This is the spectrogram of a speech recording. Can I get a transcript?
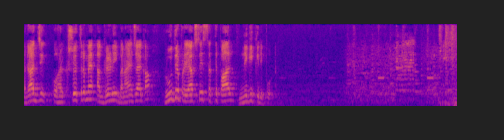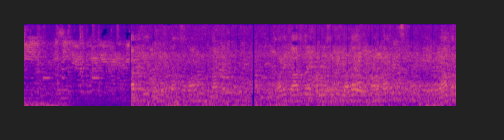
राज्य को हर क्षेत्र में अग्रणी बनाया जाएगा। रुद्रप्रयाग से सत्यपाल निगी की रिपोर्ट। विधानसभाओं में मिलाकर साढ़े चार सौ करोड़ से भी ज़्यादा योजनाओं का यहाँ पर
